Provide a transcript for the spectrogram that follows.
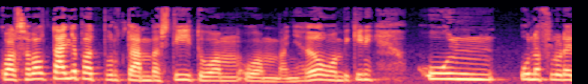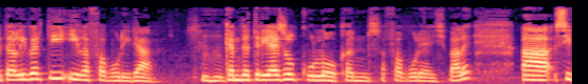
qualsevol talla pot portar en vestit o amb, o amb banyador o amb biquini un, una floreta Liberty i l'afavorirà. Uh -huh. que hem de triar és el color que ens afavoreix. Vale? Uh, si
